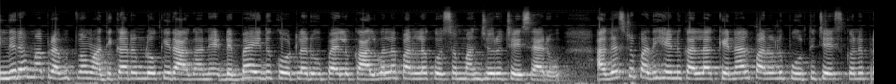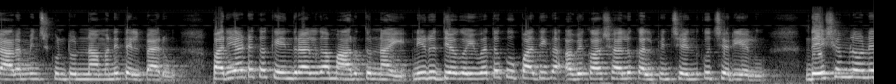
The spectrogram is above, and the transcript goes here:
ఇందిరమ్మ ప్రభుత్వం అధికారంలోకి రాగానే డెబ్బై ఐదు కోట్ల రూపాయలు కాల్వల పనుల కోసం మంజూరు చేశారు. ఆగస్టు పదిహేను కల్లా కెనాల్ పనులు పూర్తి చేసుకుని ప్రారంభించుకుంటున్నామని తెలిపారు. పర్యాటక కేంద్రాలుగా మారుతున్నాయి. నిరుద్యోగ యువతకు ఉపాధి అవకాశాలు కల్పించేందుకు చర్యలు. దేశంలోనే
